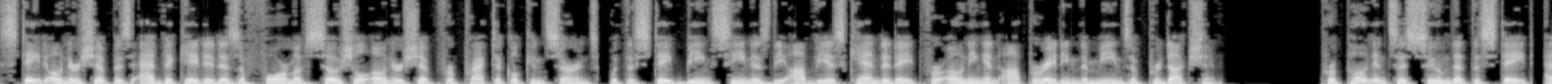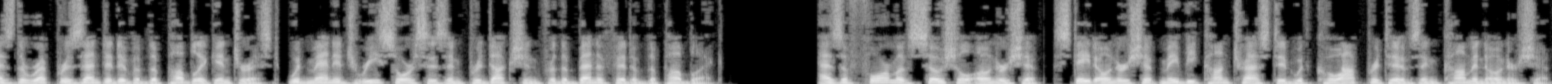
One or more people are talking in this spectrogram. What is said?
State ownership is advocated as a form of social ownership for practical concerns, with the state being seen as the obvious candidate for owning and operating the means of production. Proponents assume that the state, as the representative of the public interest, would manage resources and production for the benefit of the public. As a form of social ownership, state ownership may be contrasted with cooperatives and common ownership.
